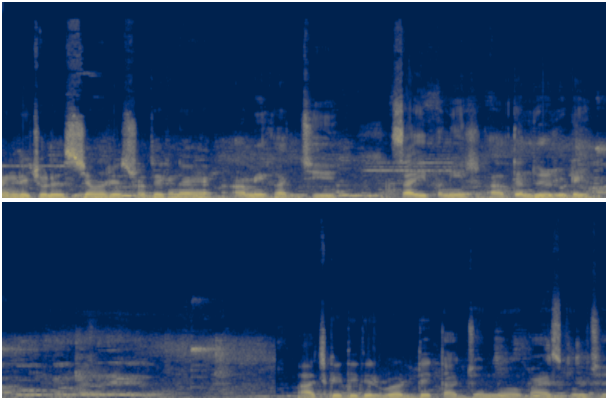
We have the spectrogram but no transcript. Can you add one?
ফাইনালি চলে এসেছি আমার রেস্টুরেন্টে এখানে আমি খাচ্ছি শাহি পনির আর তন্দুরি রুটি। আজকে দিদির বার্থডে তার জন্য পায়েস করেছে।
